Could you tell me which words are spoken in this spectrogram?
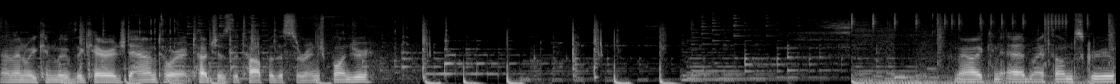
and then we can move the carriage down to where it touches the top of the syringe plunger. Now I can add my thumb screw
